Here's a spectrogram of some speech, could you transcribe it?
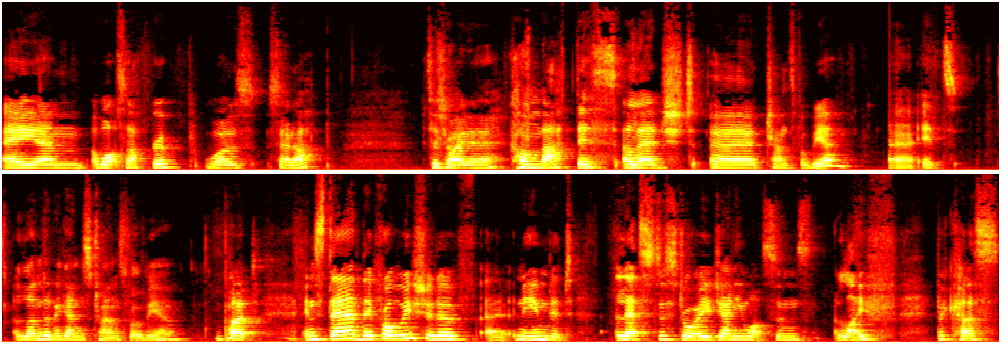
a um a WhatsApp group was set up to try to combat this alleged uh transphobia. Uh, it's London against transphobia but Instead, they probably should have uh, named it Let's Destroy Jenny Watson's Life because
